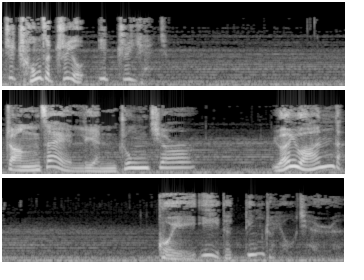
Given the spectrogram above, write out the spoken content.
这虫子只有一只眼睛，长在脸中间儿，圆圆的，诡异的盯着有钱人。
